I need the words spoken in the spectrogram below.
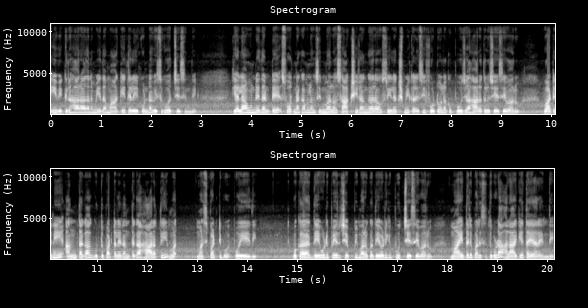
ఈ విగ్రహారాధన మీద మాకే తెలియకుండా విసుగు వచ్చేసింది. ఎలా ఉండేదంటే స్వర్ణకమలం సినిమాలో సాక్షి రంగారావు శ్రీలక్ష్మి కలిసి ఫోటోలకు పూజా హారతులు చేసేవారు. వాటిని అంతగా గుర్తుపట్టలేనంతగా హారతి మ మసిపట్టిపోయేది ఒక దేవుడి పేరు చెప్పి మరొక దేవుడికి పూజ చేసేవారు. మా ఇద్దరి పరిస్థితి కూడా అలాగే తయారైంది.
